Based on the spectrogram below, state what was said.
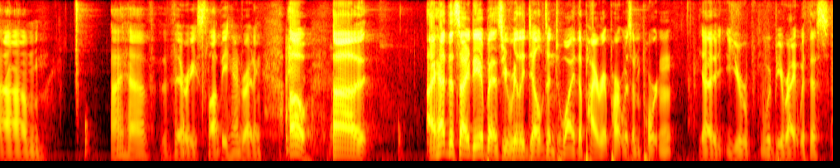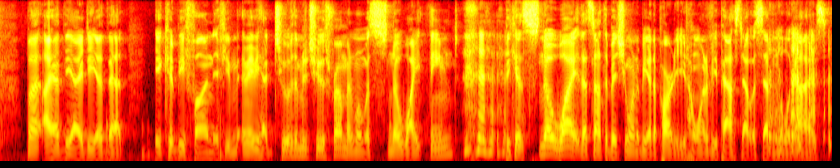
um, I have very sloppy handwriting. Oh, uh, I had this idea, but as you really delved into why the pirate part was important, uh, you would be right with this. But I had the idea that it could be fun if you maybe had two of them to choose from, and one was Snow White themed. because Snow White, that's not the bitch you want to be at a party. You don't want to be passed out with seven little guys.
